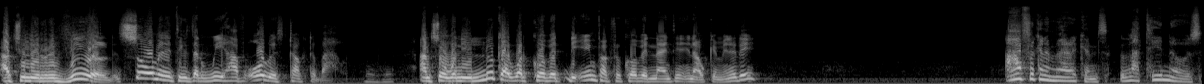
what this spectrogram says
actually revealed so many things that we have always talked about. Mm -hmm. And so when you look at what COVID, the impact of COVID-19 in our community, African Americans, Latinos,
